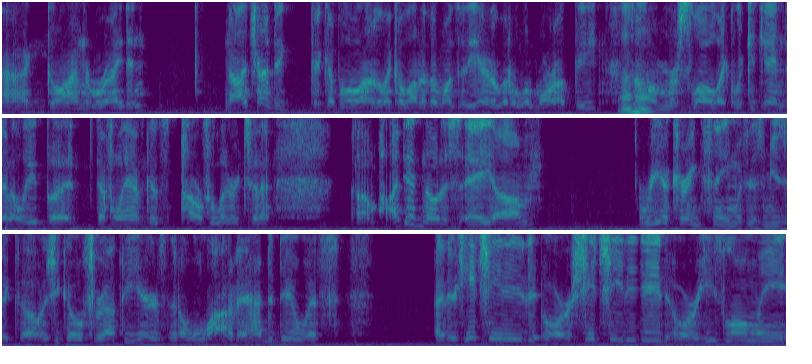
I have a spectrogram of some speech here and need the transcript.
Uh, Gone Riding. No, I tried to pick up a lot, like a lot of the ones that he had, a little, little more upbeat. Uh-huh. Some of them are slow, like Wicked Game, definitely, but definitely have good, powerful lyrics in it. Um, I did notice a reoccurring theme with his music, though, as you go throughout the years, that a lot of it had to do with either he cheated or she cheated or he's lonely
